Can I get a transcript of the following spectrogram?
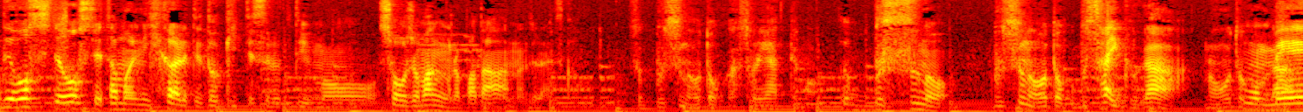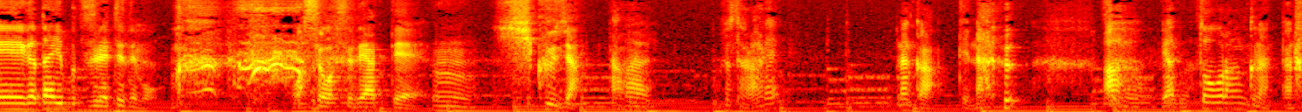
で押して押してたまに引かれてドキッてするっていうもう少女漫画のパターンなんじゃないですか。ブスの男がそれやっても。ブスのブスの男ブサイクがの男もうが目がだいぶずれてても。押せ押せでやってうん。引くじゃん多分、はい。そしたらあれ？なんかってなる？あそうやっとおらんくなったな。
